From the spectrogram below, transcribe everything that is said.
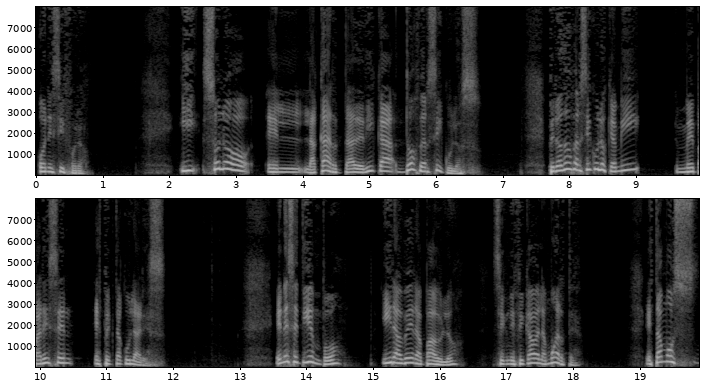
Onesíforo. Y solo la carta dedica dos versículos, pero dos versículos que a mí me parecen espectaculares. En ese tiempo, ir a ver a Pablo significaba la muerte. Estamos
